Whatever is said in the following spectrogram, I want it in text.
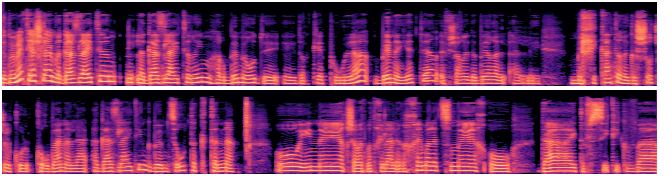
ובאמת יש להם לגזלייטר, לגזלייטרים הרבה מאוד אה, אה, דרכי פעולה, בין היתר אפשר לדבר על, על אה, מחיקת הרגשות של קורבן הגזלייטינג באמצעות הקטנה. או הנה עכשיו את מתחילה לרחם על עצמך, או די, תפסיקי כבר,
